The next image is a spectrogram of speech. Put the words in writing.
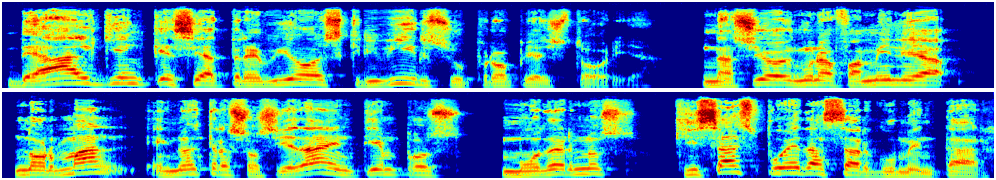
de alguien que se atrevió a escribir su propia historia. Nació en una familia normal en nuestra sociedad en tiempos modernos. Quizás puedas argumentar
